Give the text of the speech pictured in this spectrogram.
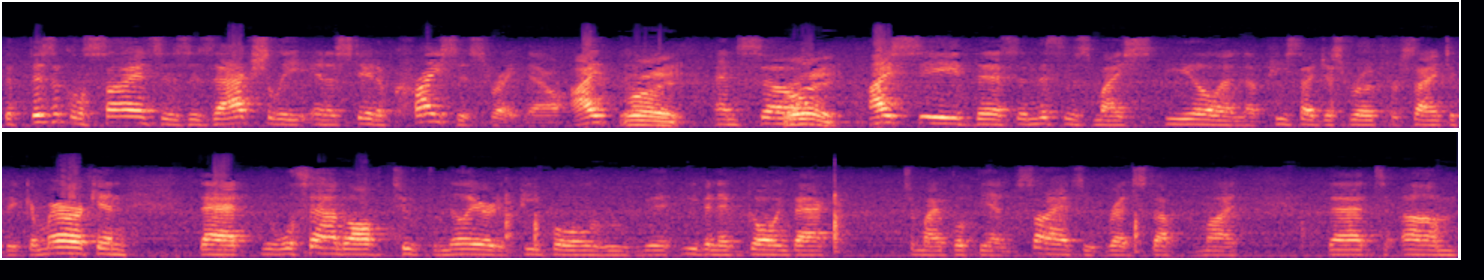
the physical sciences is actually in a state of crisis right now. I right. And so right. I see this, and this is my spiel and a piece I just wrote for Scientific American that will sound all too familiar to people who, even if going back to my book, The End of Science, who've read stuff of mine, that um,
